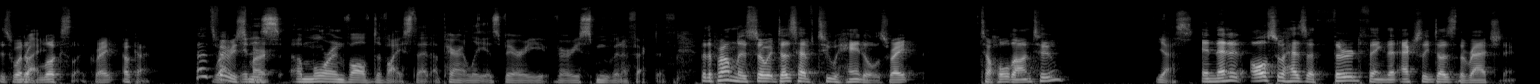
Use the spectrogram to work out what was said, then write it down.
Is what Right. it looks like, right? Okay, that's very Right, smart. It is a more involved device that apparently is very very smooth and effective. But the problem is, so it does have two handles, right, to hold on to. Yes. And then it also has a third thing that actually does the ratcheting.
